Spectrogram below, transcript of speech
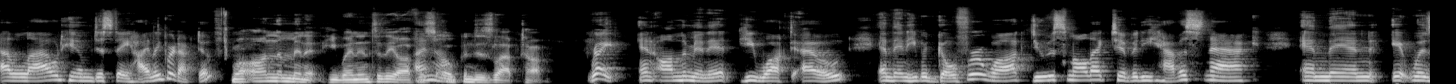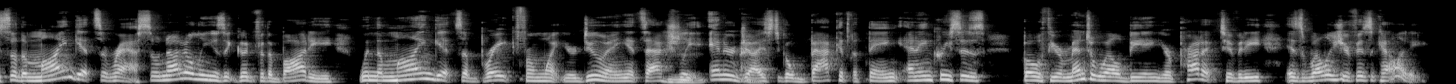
allowed him to stay highly productive. Well, on the minute he went into the office, opened his laptop. Right. And on the minute, he walked out and then he would go for a walk, do a small activity, have a snack. And then it was so the mind gets a rest. So not only is it good for the body, when the mind gets a break from what you're doing, it's actually mm-hmm. energized to go back at the thing and increases both your mental well-being, your productivity, as well as your physicality.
